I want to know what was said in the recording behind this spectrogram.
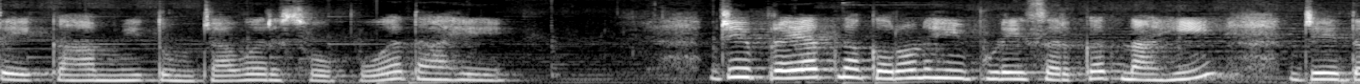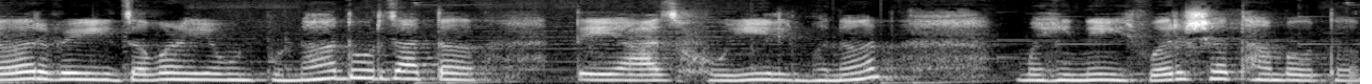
ते काम मी तुमच्यावर सोपवत आहे. जे प्रयत्न करूनही पुढे सरकत नाही जे दरवेळी जवळ येऊन पुन्हा दूर जातं ते आज होईल म्हणत महिने वर्ष थांबवतं.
